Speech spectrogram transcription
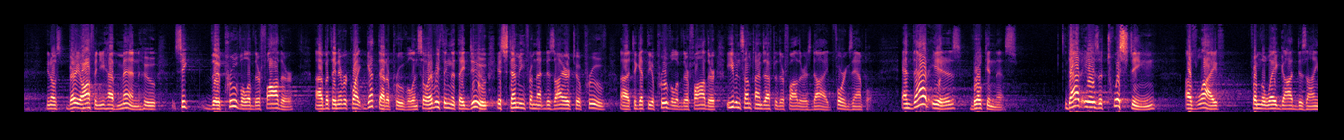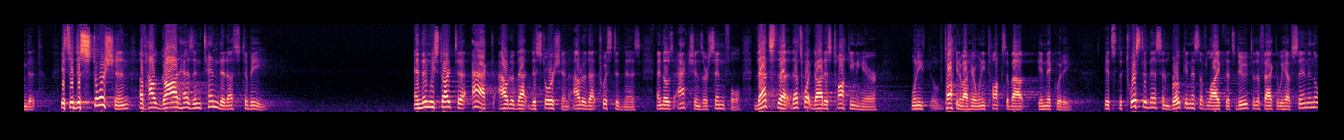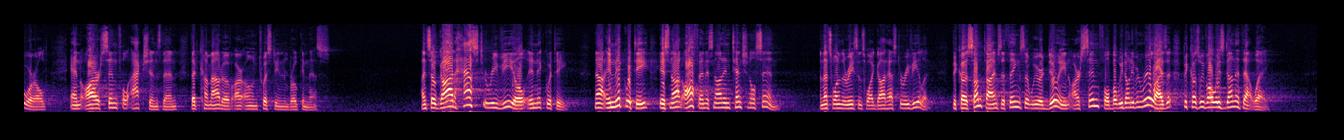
You know, very often you have men who seek the approval of their father, uh, but they never quite get that approval. And so everything that they do is stemming from that desire to approve, uh, to get the approval of their father, even sometimes after their father has died, for example. And that is brokenness. That is a twisting of life from the way God designed it. It's a distortion of how God has intended us to be. And then we start to act out of that distortion, out of that twistedness, and those actions are sinful. That's, the, that's what God is talking here when he talking about here when he talks about iniquity. It's the twistedness and brokenness of life that's due to the fact that we have sin in the world and our sinful actions then that come out of our own twisting and brokenness. And so God has to reveal iniquity. Now, iniquity is not often, it's not intentional sin. And that's one of the reasons why God has to reveal it. Because sometimes the things that we are doing are sinful, but we don't even realize it because we've always done it that way.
